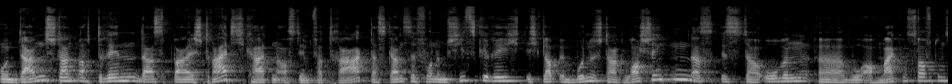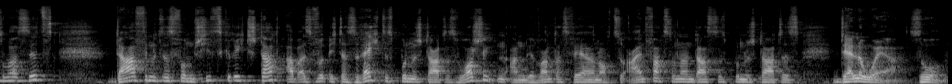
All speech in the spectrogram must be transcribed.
Und dann stand noch drin, dass bei Streitigkeiten aus dem Vertrag das Ganze vor einem Schiedsgericht, ich glaube im Bundesstaat Washington, das ist da oben, äh, wo auch Microsoft und sowas sitzt, da findet es vom Schiedsgericht statt, aber es wird nicht das Recht des Bundesstaates Washington angewandt, das wäre noch zu einfach, sondern das des Bundesstaates Delaware. So,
